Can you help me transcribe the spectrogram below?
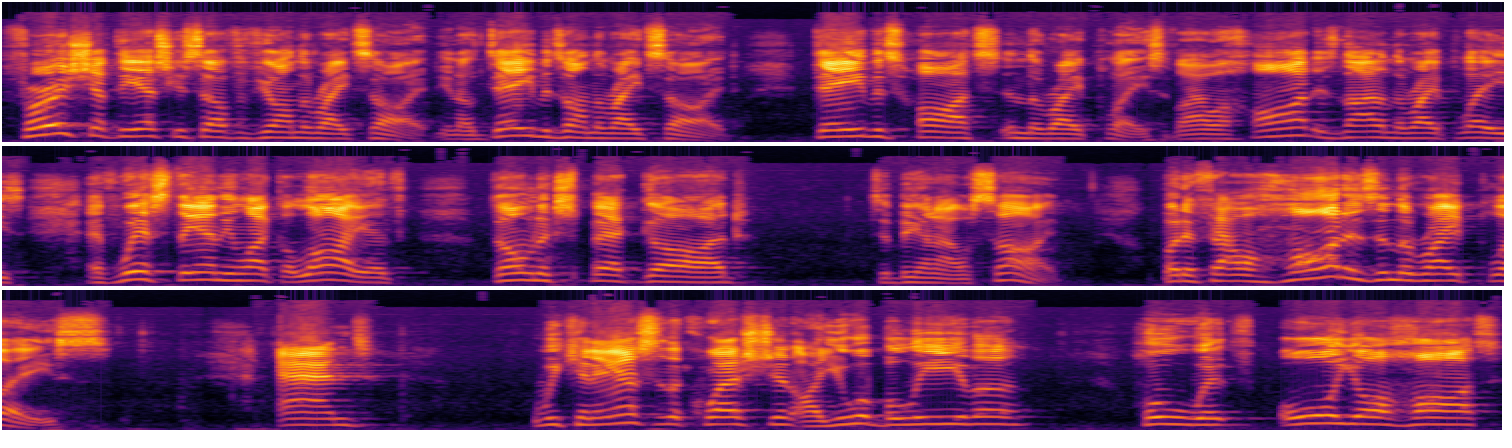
First, you have to ask yourself if you're on the right side. You know, David's on the right side. David's heart's in the right place. If our heart is not in the right place, if we're standing like Goliath, don't expect God to be on our side. But if our heart is in the right place and we can answer the question Are you a believer who, with all your heart,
